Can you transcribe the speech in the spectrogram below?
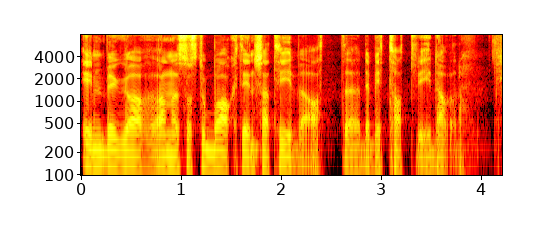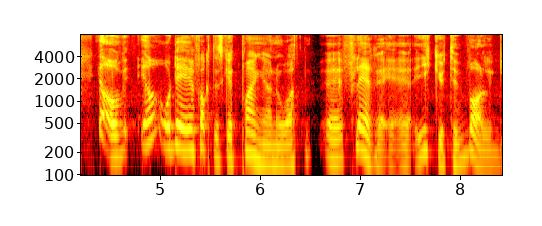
innbyggerne som sto bak det initiativet, at eh, det blir tatt videre. da. Ja, og, ja, og det er faktisk et poeng her nå at eh, flere eh, gikk jo til valg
